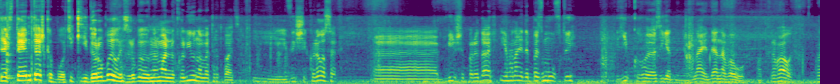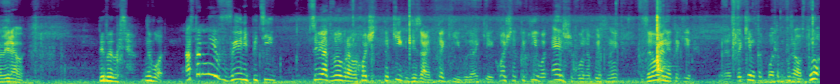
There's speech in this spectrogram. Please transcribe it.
Як ТНТшка була, тільки її доробили, зробили нормальну колію на метр 20. І вищі кольоса, е- більше передач, і вона йде без муфти гібкого з'єднання. Вона йде на валу. Відкривали, провіряли. Дивилися. Ну от. Остальні в районі 5 цвет вибрали. Хочете такий дизайн, такий буде, окей. Хочете такий, от L ще був написаний, зелений такий, е, з таким капотом, пожалуйста. Ну,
